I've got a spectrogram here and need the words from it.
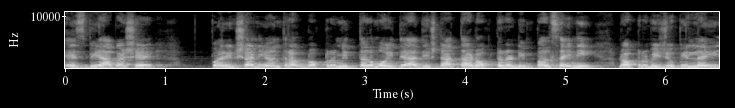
एस. बी. आगाशे परीक्षा नियंत्रक डॉक्टर मित्तल मोहिते अधिष्ठाता डॉक्टर डिंपल सैनी डॉक्टर बिजू पिल्लई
